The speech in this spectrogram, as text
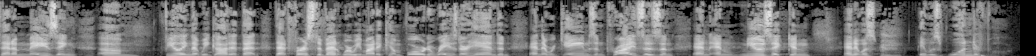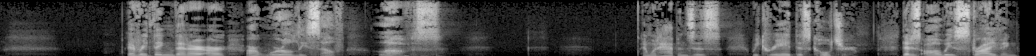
that amazing, um, feeling that we got at that, that first event where we might have come forward and raised our hand and, and there were games and prizes and, and, and music and, and it was, it was wonderful. Everything that our, our, our worldly self loves. And what happens is we create this culture that is always striving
